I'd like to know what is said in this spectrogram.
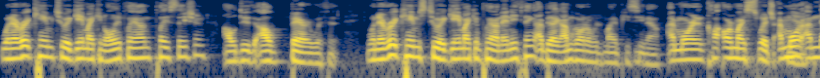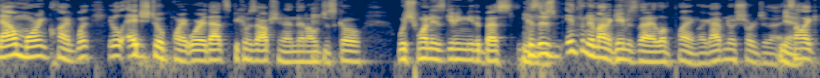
whenever it came to a game I can only play on PlayStation, I'll do. The, I'll bear with it. Whenever it comes to a game I can play on anything, I'd be like, I'm going over to my PC now. I'm more inclined, or my Switch. I'm more. I'm now more inclined. What it'll edge to a point where that becomes an option, and then I'll just go. Which one is giving me the best? Because there's infinite amount of games that I love playing. Like I have no shortage of that. It's not like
